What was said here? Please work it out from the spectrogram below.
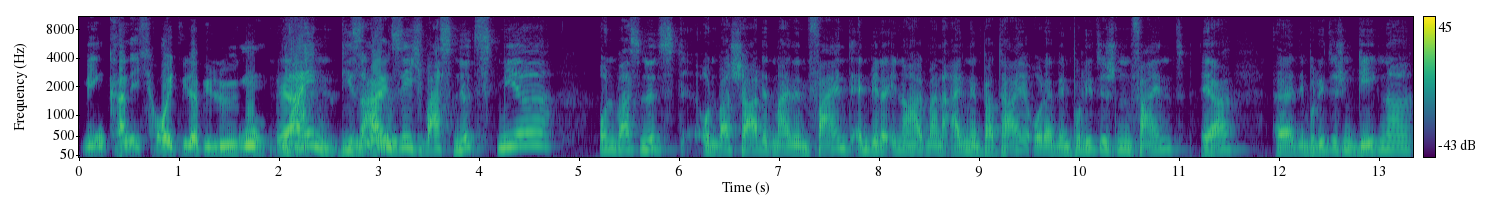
wen kann ich heute wieder belügen. Ja, Nein, die sagen mein, sich, was nützt mir und was nützt und was schadet meinem Feind, entweder innerhalb meiner eigenen Partei oder dem politischen Feind, ja. äh, den politischen Gegner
